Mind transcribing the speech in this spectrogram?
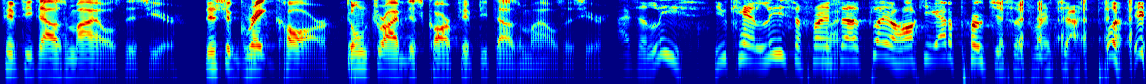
50,000 miles this year. This is a great car. Don't drive this car 50,000 miles this year. As a lease, you can't lease a franchise player. Hawk, you got to purchase a franchise player.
